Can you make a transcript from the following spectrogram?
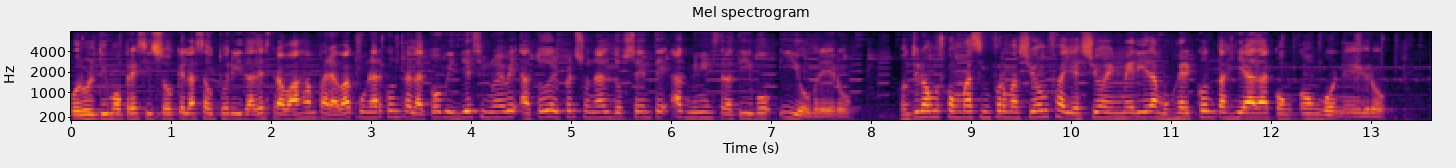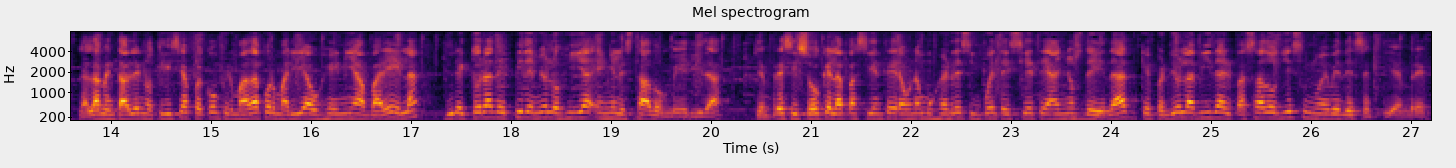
Por último, precisó que las autoridades trabajan para vacunar contra la COVID-19 a todo el personal docente, administrativo y obrero. Continuamos con más información. Falleció en Mérida mujer contagiada con hongo negro. La lamentable noticia fue confirmada por María Eugenia Varela, directora de epidemiología en el estado Mérida quien precisó que la paciente era una mujer de 57 años de edad que perdió la vida el pasado 19 de septiembre.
